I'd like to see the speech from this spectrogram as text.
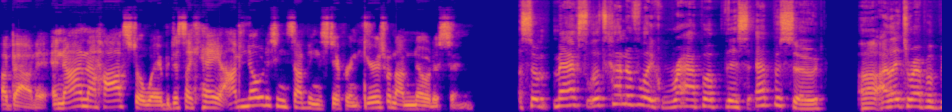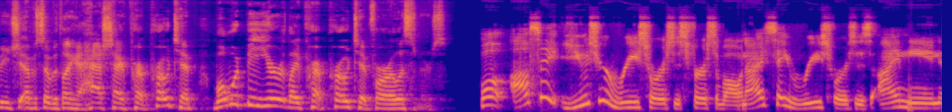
about it and not in a hostile way, but just like, hey, I'm noticing something's different. Here's what I'm noticing. So, Max, let's kind of like wrap up this episode. Uh, I like to wrap up each episode with like a hashtag prep pro tip. What would be your like prep pro tip for our listeners? Well, I'll say use your resources first of all. When I say resources, I mean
